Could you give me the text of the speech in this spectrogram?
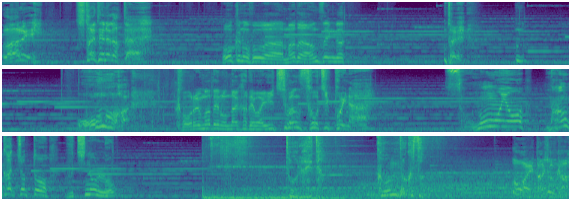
悪い。伝えてなかった。奥の方はまだ安全が。って。おおこれまでの中では一番装置っぽいな。その模様なんかちょっとうちのロ捕らえた。今度こそ。おい大丈夫か？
